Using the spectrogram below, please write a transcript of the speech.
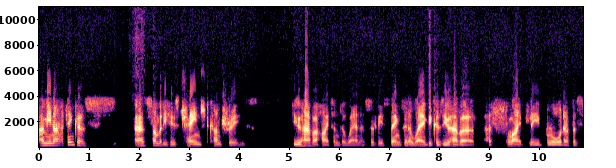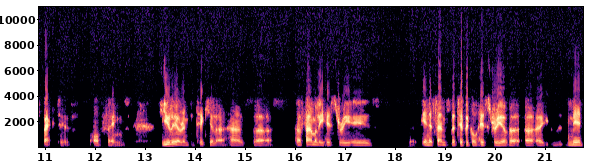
I, mean, I think as as somebody who's changed countries, you have a heightened awareness of these things in a way because you have a, a slightly broader perspective of things. Yulia, in particular, has uh, her family history is, in a sense, the typical history of a, a, a mid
